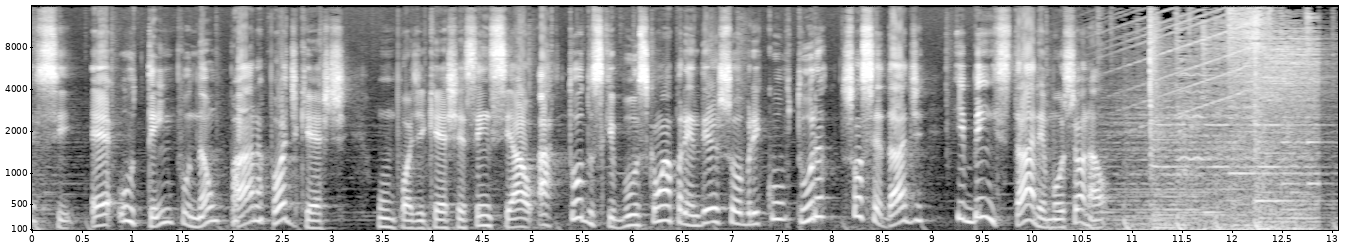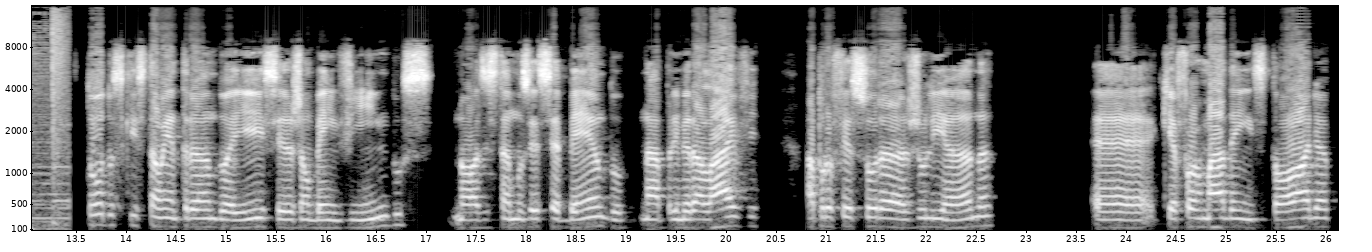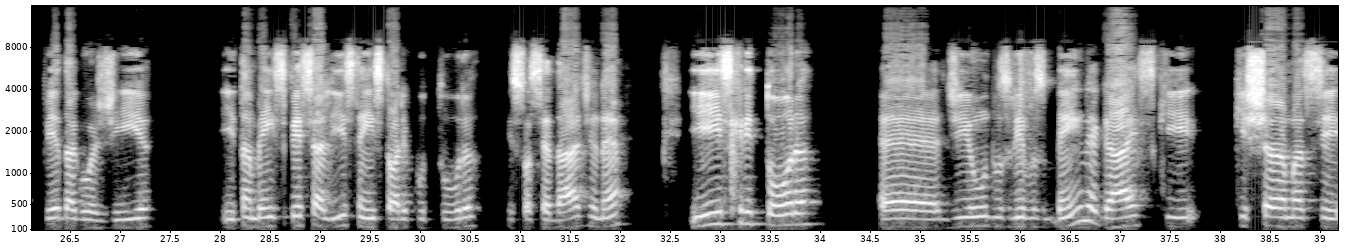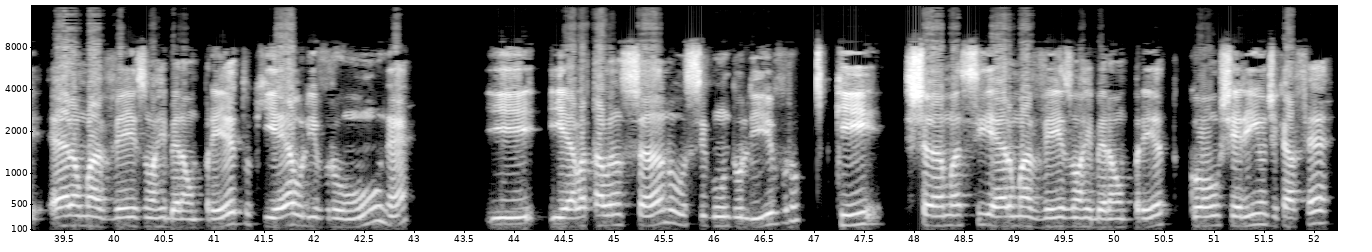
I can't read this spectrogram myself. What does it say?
Esse é o Tempo Não Para Podcast, um podcast essencial a todos que buscam aprender sobre cultura, sociedade e bem-estar emocional. Todos que estão entrando aí, sejam bem-vindos. Nós estamos recebendo na primeira live a professora Juliana, é, que é formada em História, Pedagogia e também especialista em História e Cultura e Sociedade, né? E escritora é, de um dos livros bem legais que, que chama-se Era Uma Vez uma Ribeirão Preto, que é o livro 1, né? E, e ela está lançando o segundo livro, que chama-se Era Uma Vez uma Ribeirão Preto, com cheirinho de café.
